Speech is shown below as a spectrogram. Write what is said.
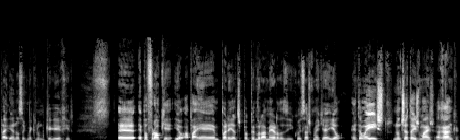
Pai, eu não sei como é que não me caguei a rir. Uh, é para furar o quê? Eu, opá, é paredes para pendurar merdas e coisas, sabes como é que é? E ele, então é isto, não te chateias mais, arranca.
